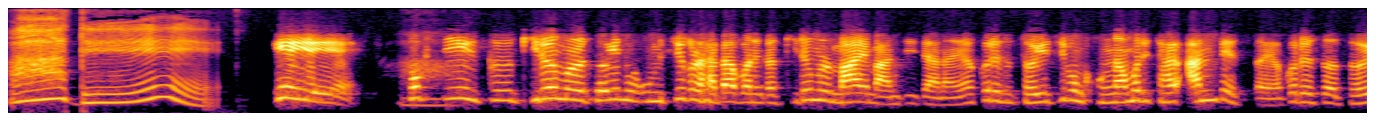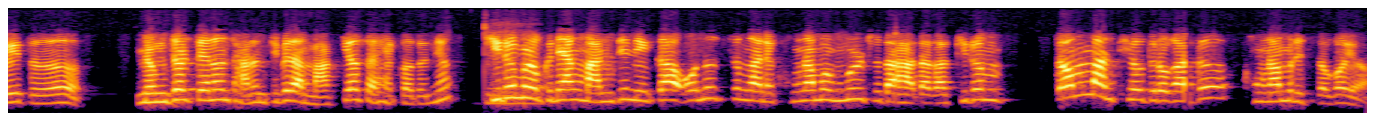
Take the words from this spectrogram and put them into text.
아, 네. 예, 예, 예. 아, 혹시 그 기름을 저희는 음식을 하다 보니까 기름을 많이 만지잖아요. 그래서 저희 집은 콩나물이 잘 안 됐어요. 그래서 저희도 명절 때는 다른 집에다 맡겨서 했거든요. 기름을 그냥 만지니까 어느 순간에 콩나물 물 주다 하다가 기름 좀만 튀어 들어가도 콩나물이 썩어요.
